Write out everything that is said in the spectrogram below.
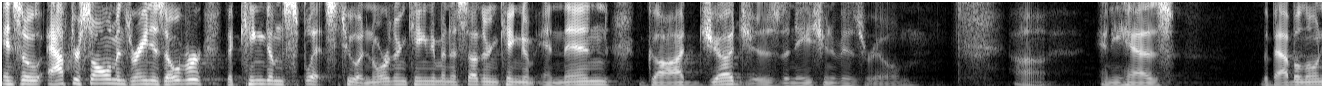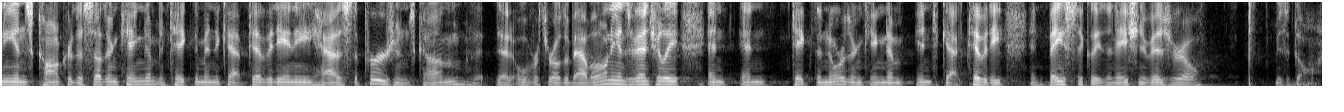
And so after Solomon's reign is over, the kingdom splits to a northern kingdom and a southern kingdom, and then God judges the nation of Israel. Uh, and he has the Babylonians conquer the southern kingdom and take them into captivity, and he has the Persians come that, that overthrow the Babylonians eventually and, and take the northern kingdom into captivity, and basically the nation of Israel is gone.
